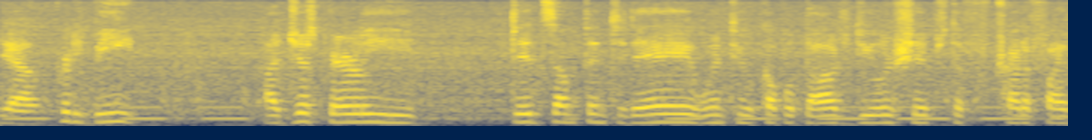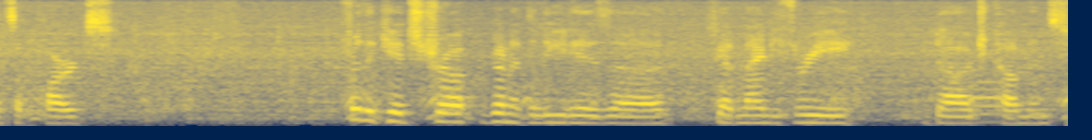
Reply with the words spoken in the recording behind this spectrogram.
yeah, pretty beat I just barely did something today. Went to a couple Dodge dealerships to try to find some parts for the kid's truck. We're gonna delete his. Uh, he's got 93 Dodge Cummins,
